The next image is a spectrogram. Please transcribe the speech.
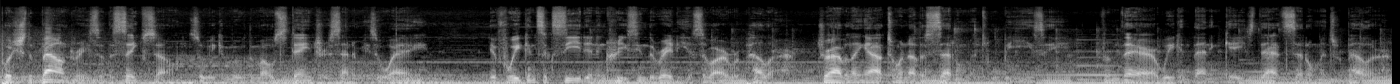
push the boundaries of the safe zone so we can move the most dangerous enemies away. If we can succeed in increasing the radius of our repeller, traveling out to another settlement will be easy. From there, we can then engage that settlement's repeller.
